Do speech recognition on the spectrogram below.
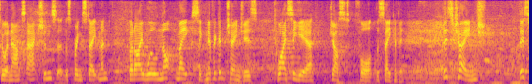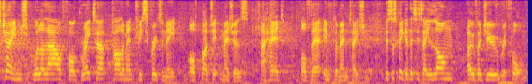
to announce actions at the spring statement, but I will not make significant changes twice a year just for the sake of it. This change this change will allow for greater parliamentary scrutiny of budget measures ahead of their implementation. Mr. Speaker, this is a long overdue reform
